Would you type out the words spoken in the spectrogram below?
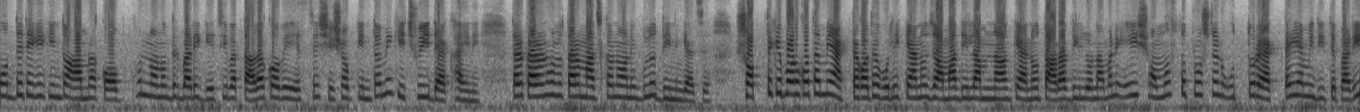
মধ্যে থেকে কিন্তু আমরা কখন ননদের বাড়ি গেছি বা তারা কবে এসছে সেসব কিন্তু আমি কিছুই দেখাইনি। তার কারণ হলো তার মাঝখানে অনেকগুলো দিন গেছে। সব থেকে বড় কথা আমি একটা কথা বলি, কেন জামা দিলাম না, কেন তারা দিল না? মানে এই সমস্ত প্রশ্নের উত্তর একটাই আমি দিতে পারি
